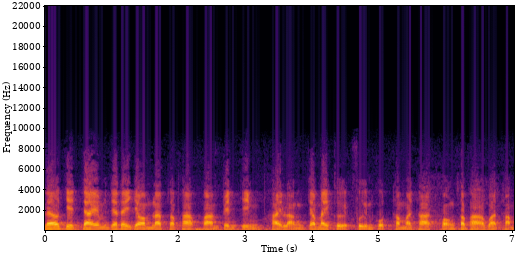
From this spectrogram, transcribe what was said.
แล้วจิตใจมันจะได้ยอมรับสภาพความเป็นจริง ภายหลังจะไม่เกิดฝืนกฎธรรมชาติของสภาวะธรรม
